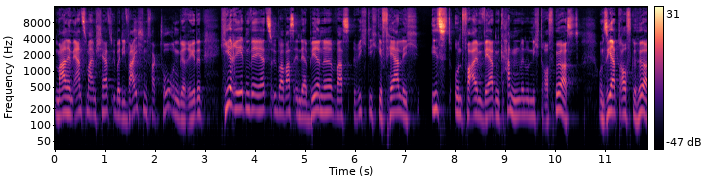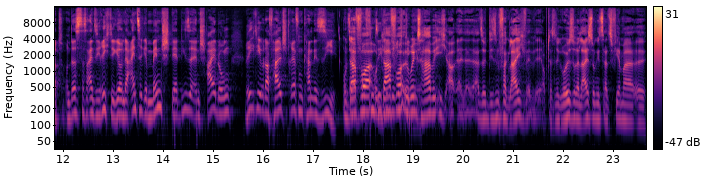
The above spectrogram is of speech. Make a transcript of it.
mal im Ernst, mal im Scherz über die weichen Faktoren geredet. Hier reden wir jetzt über was in der Birne, was richtig gefährlich ist und vor allem werden kann, wenn du nicht drauf hörst. Und sie hat drauf gehört. Und das ist das einzig Richtige. Und der einzige Mensch, der diese Entscheidung richtig oder falsch treffen kann, ist sie. Und hat davor, und davor übrigens habe ich, äh, also diesen Vergleich, ob das eine größere Leistung ist, als viermal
